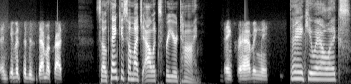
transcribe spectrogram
and give it to the Democrats. So, thank you so much, Alex, for your time. Thanks for having me. Thank you, Alex.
